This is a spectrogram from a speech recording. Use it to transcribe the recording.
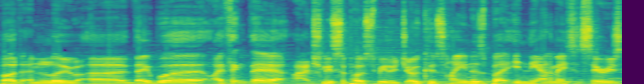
Bud and Lou. Uh, they were, I think they're actually supposed to be the Joker's hyenas, but in the animated series,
